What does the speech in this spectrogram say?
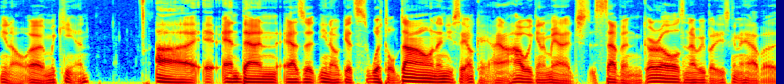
you know, uh, McKeon. Uh, and then as it you know gets whittled down, and you say, okay, I don't know, how are we going to manage seven girls, and everybody's going to have a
